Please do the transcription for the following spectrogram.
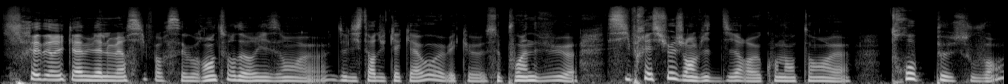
Frédéric Amiel, merci pour ce grand tour d'horizon euh, de l'histoire du cacao avec ce point de vue si précieux, j'ai envie de dire, qu'on entend trop peu souvent,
